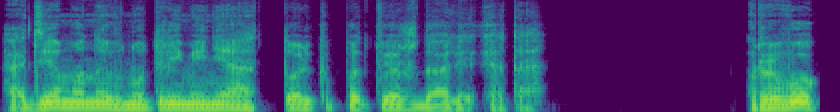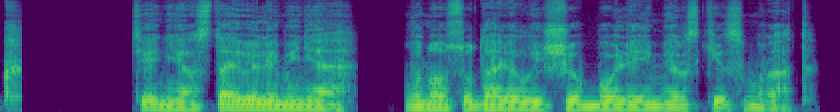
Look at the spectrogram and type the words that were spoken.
А демоны внутри меня только подтверждали это. Рывок. Тени оставили меня, в нос ударил еще более мерзкий смрад.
